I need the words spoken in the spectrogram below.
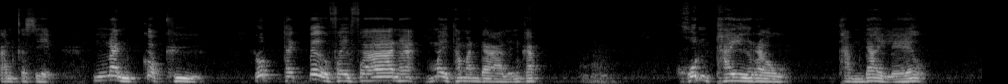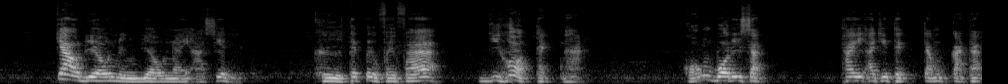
การเกษตร นั่นก็คือ รถแท็กเตอร์ไฟฟ้านะฮะไม่ธรรมดาเลยนะครับ คนไทยเราทำได้แล้ว เจ้าเดียวหนึ่งเดียวในอาเซียน คือแท็กเตอร์ไฟฟ้ายี่ห้อแท็กนะฮะของบริษัท ไทยอาร์ i ิเทคจำกัดฮะ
